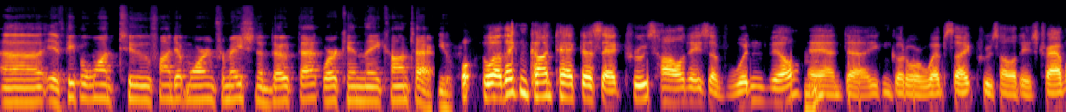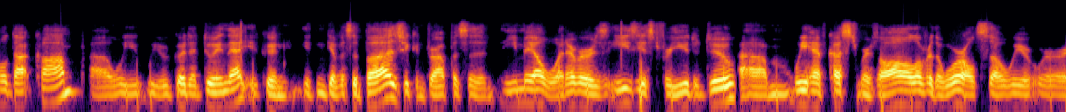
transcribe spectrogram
Uh, if people want to find out more information about that, where can they contact you? Well, well they can contact us at Cruise Holidays of Wooden mm-hmm. and uh, you can go to our website, cruiseholidaystravel.com. Uh, we we are good at doing that. You can you can give us a buzz. You can drop us an email, whatever is easiest for you to do. Um, we have customers all over the world, so we're we're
